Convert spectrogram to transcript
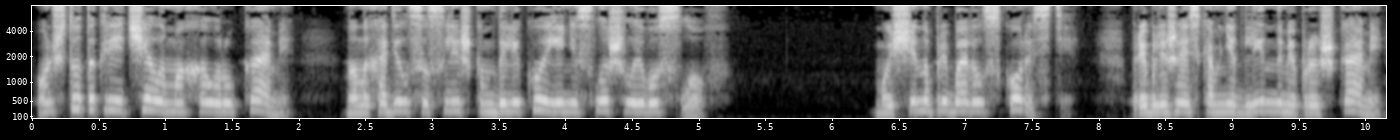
Он что-то кричал и махал руками, но находился слишком далеко, и я не слышала его слов. Мужчина прибавил скорости, приближаясь ко мне длинными прыжками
